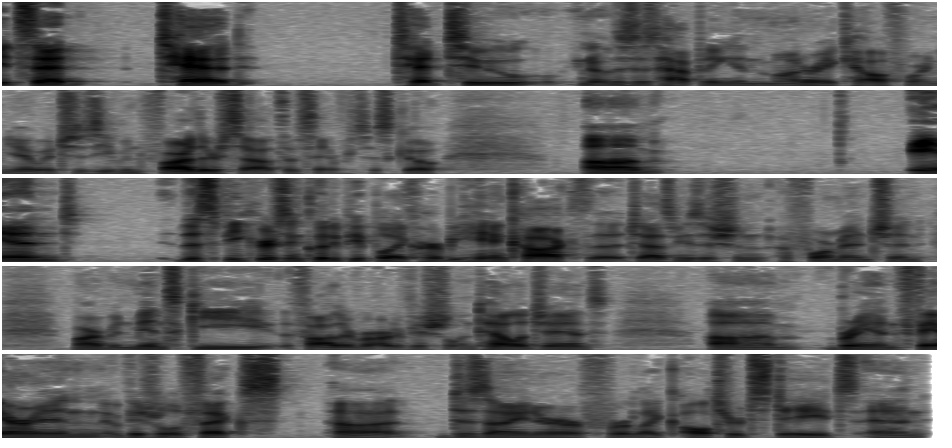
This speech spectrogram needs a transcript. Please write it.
it said TED TED 2, you know, this is happening in Monterey, California, which is even farther south of San Francisco. Um, and the speakers included people like Herbie Hancock, the jazz musician aforementioned, Marvin Minsky, the father of artificial intelligence, um, Bran Ferren, a visual effects uh, designer for like altered states, and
